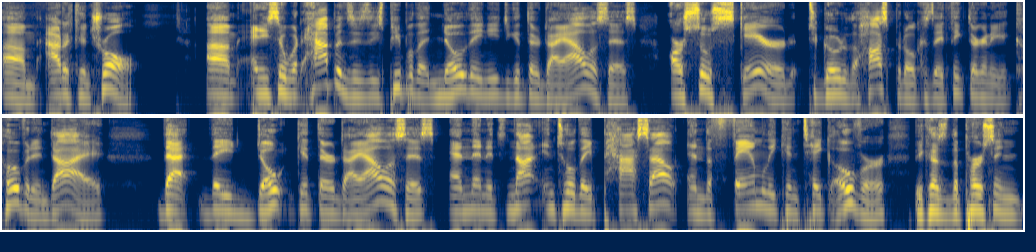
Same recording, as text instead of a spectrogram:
um, out of control um, and he said what happens is these people that know they need to get their dialysis are so scared to go to the hospital because they think they're going to get covid and die that they don't get their dialysis. And then it's not until they pass out and the family can take over because the person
